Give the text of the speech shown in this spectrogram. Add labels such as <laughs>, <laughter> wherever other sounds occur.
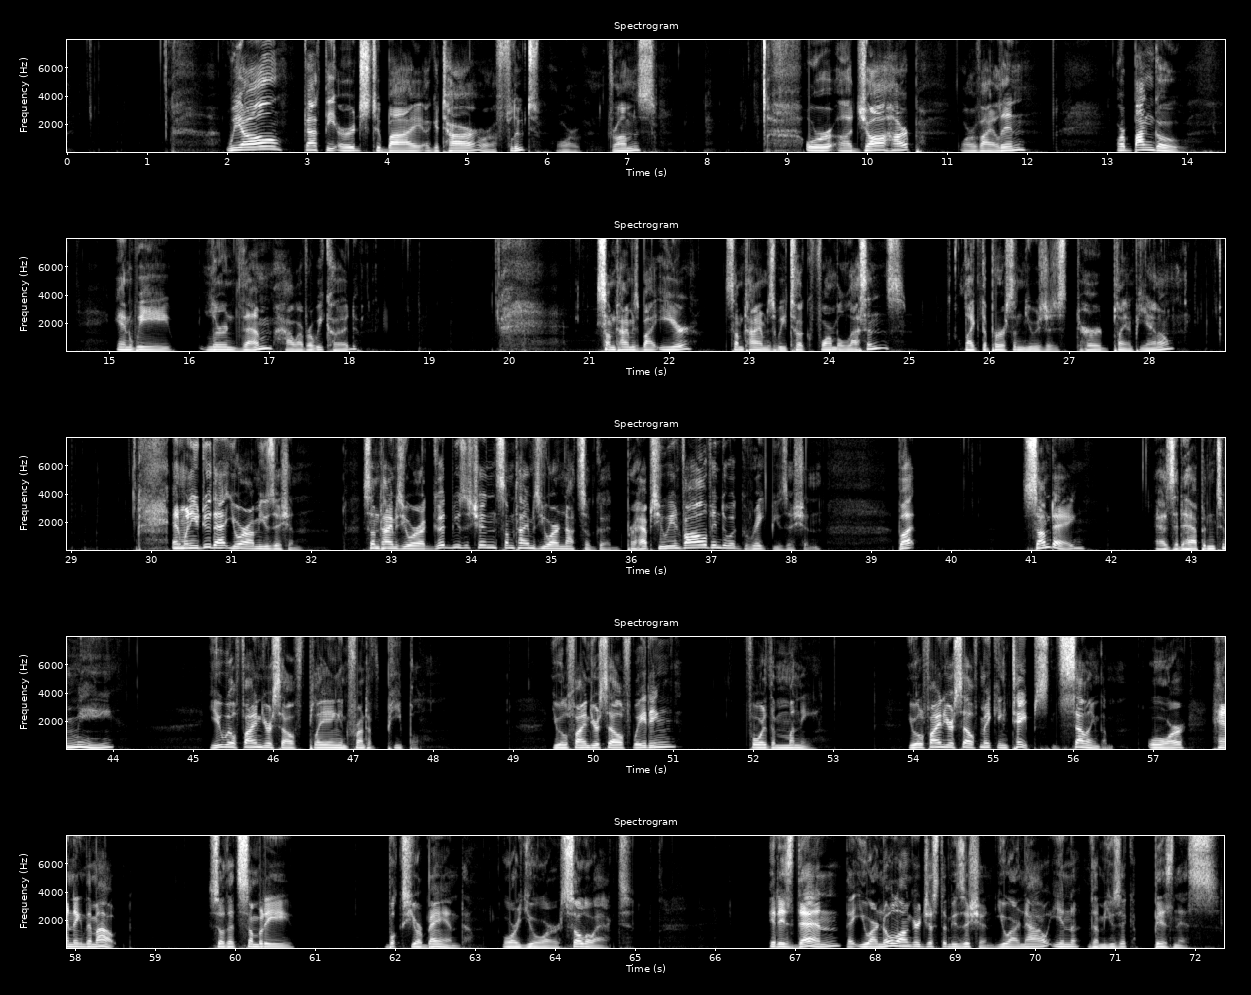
we all got the urge to buy a guitar or a flute or drums or a jaw harp or a violin or bongo. And we learned them however we could. Sometimes by ear, sometimes we took formal lessons, like the person you just heard playing piano. And when you do that, you are a musician. Sometimes you are a good musician, sometimes you are not so good. Perhaps you evolve into a great musician. But someday, as it happened to me, you will find yourself playing in front of people. You will find yourself waiting for the money. You will find yourself making tapes and selling them or handing them out so that somebody books your band or your solo act. It is then that you are no longer just a musician, you are now in the music business.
